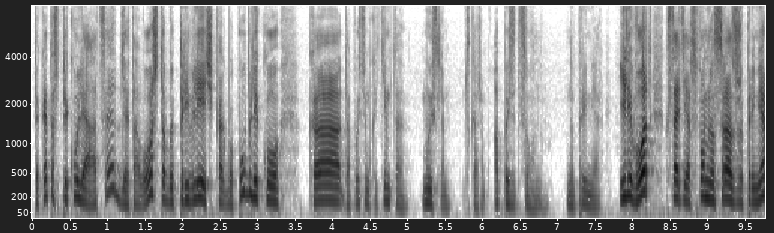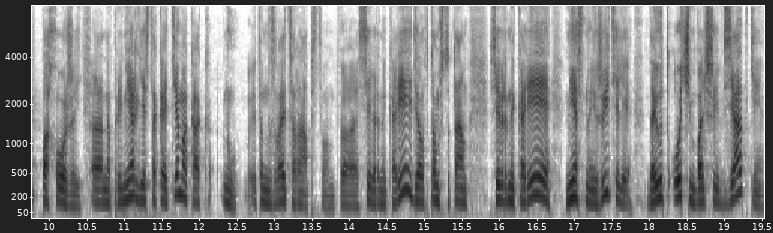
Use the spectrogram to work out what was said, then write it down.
так это спекуляция для того, чтобы привлечь как бы публику к, допустим, каким-то мыслям, скажем, оппозиционным например. Или вот, кстати, я вспомнил сразу же пример похожий. Э, например, есть такая тема, как, ну, это называется рабством. В Северной Корее дело в том, что там в Северной Корее местные жители дают очень большие взятки,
